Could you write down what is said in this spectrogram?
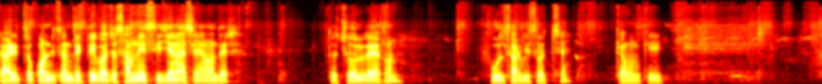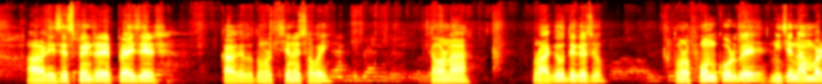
গাড়ির তো কন্ডিশন দেখতেই পাচ্ছ সামনেই সিজন আছে আমাদের। তো চলবে এখন। ফুল সার্ভিস হচ্ছে। কেমন কি? আর এস এস প্রাইজের কাকে তো তোমরা চেনোই সবাই। কেননা তোমরা আগেও দেখেছ। তোমরা ফোন করবে, নিচে নাম্বার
